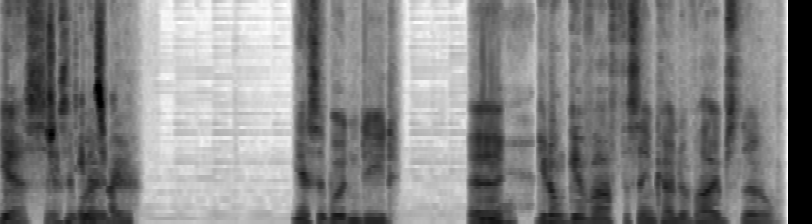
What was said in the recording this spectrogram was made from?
yes, yes, it would. right? Yes, it would indeed. Uh, yeah. You don't give off the same kind of vibes, though.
